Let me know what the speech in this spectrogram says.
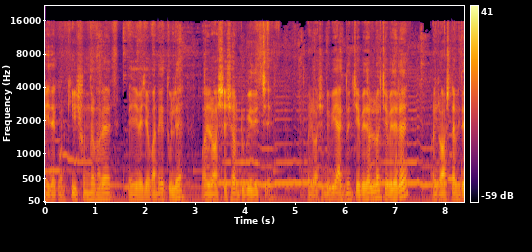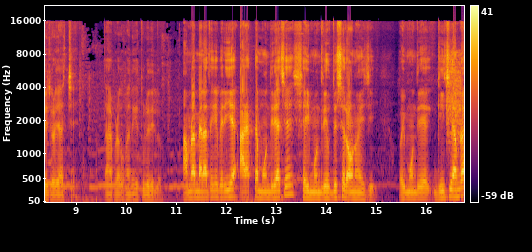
এই দেখুন কি সুন্দরভাবে ভেজে ভেজে ওখান থেকে তুলে ওই রসে সব ডুবিয়ে দিচ্ছে। ওই রসে ডুবিয়ে একদম চেপে ধরলো, চেপে ধরে ওই রসটা ভিতরে চলে যাচ্ছে। তারপরে ওখান থেকে তুলে দিল। আমরা মেলা থেকে বেরিয়ে আর একটা মন্দির আছে, সেই মন্দিরের উদ্দেশ্যে রওনা হয়েছি। ওই মন্দিরে গিয়েছি আমরা,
